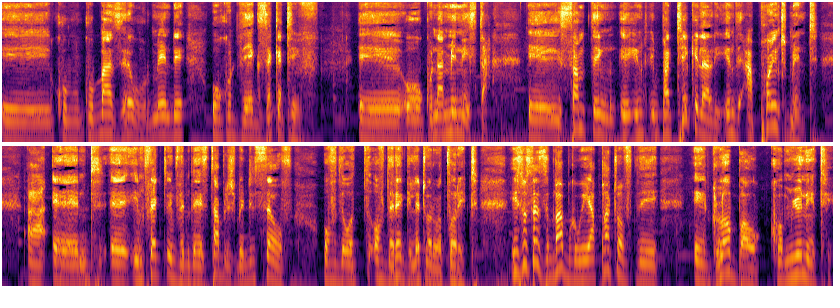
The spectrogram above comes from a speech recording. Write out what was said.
uh, kubazi rehurumende or the executive uh, or kuna minister uh, something uh, in, particularly in the appointment uh, and uh, in fact even the establishment itself of the of the regulatory authority. Iso sezimbabwe we are part of the global community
